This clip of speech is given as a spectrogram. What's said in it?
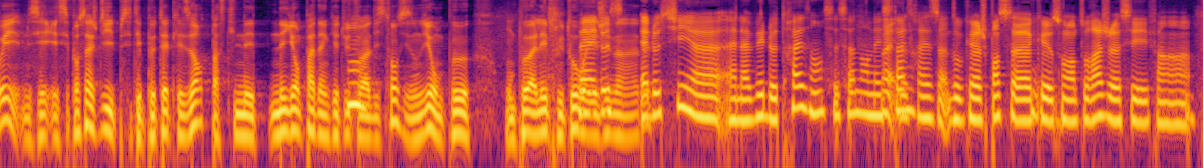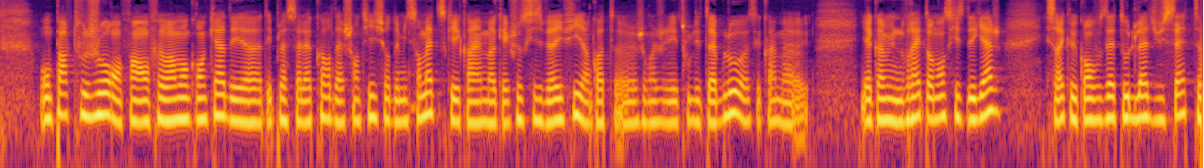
Oui, mais c'est pour ça que je dis, c'était peut-être les ordres, parce qu'ils n'ayant pas d'inquiétude sur mm. la distance, ils ont dit on peut, on peut aller plutôt bah, voyager. Elle aussi, euh, elle avait le 13, hein, c'est ça, dans les ouais, le 13. Donc euh, je pense euh, que son entourage, c'est. Enfin, on parle toujours, enfin, on fait vraiment grand cas des, des, places à la corde à Chantilly sur 2100 mètres, ce qui est quand même quelque chose qui se vérifie. Hein, quand moi j'ai tous les tableaux, c'est quand même. Il y a quand même une vraie tendance qui se dégage. C'est vrai que quand vous êtes au-delà du 7,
